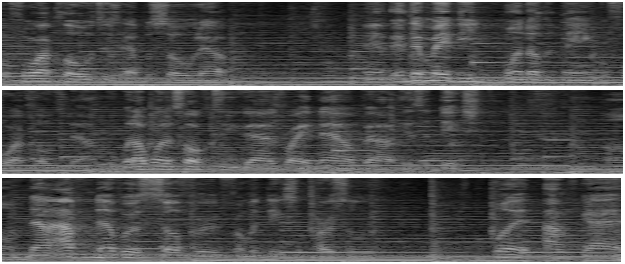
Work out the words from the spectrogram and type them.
before I close this episode out, and, and there may be one other thing before I close it out, but what I want to talk to you guys right now about is addiction. Um, now, I've never suffered from addiction personally, but I've got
